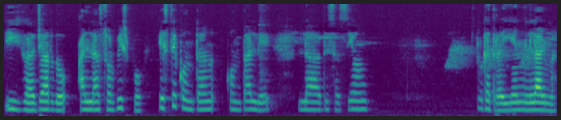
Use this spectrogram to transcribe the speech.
y gallardo al arzobispo. Este contale la desación que traía en el alma,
